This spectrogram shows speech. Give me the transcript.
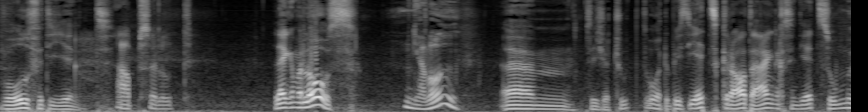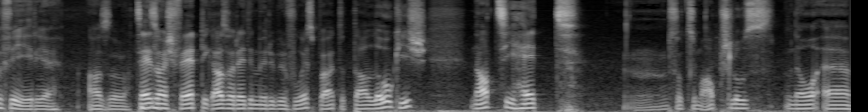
Wohlverdient. Absolut. Legen wir los. Jawohl. Ähm, es ist ja geshootet worden. Bis jetzt gerade, eigentlich sind jetzt Sommerferien. Also, die Saison ist fertig, also reden wir über Fußball. Total logisch. Nazi hat so zum Abschluss noch äh,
